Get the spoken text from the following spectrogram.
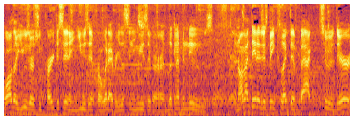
all their users who purchase it and use it for whatever, listening to music or looking up the news, Right, and all that data just being collected back to their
